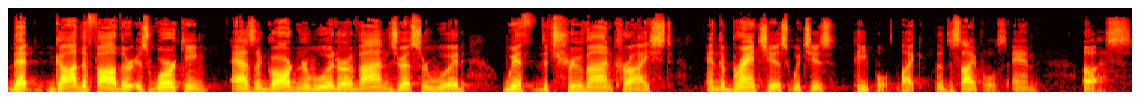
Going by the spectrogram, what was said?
that God the Father is working as a gardener would or a vine dresser would with the true vine Christ and the branches, which is people, like the disciples and us.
